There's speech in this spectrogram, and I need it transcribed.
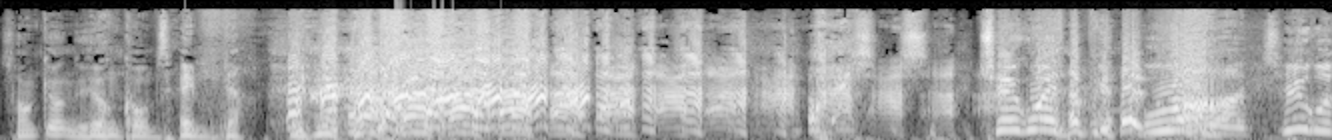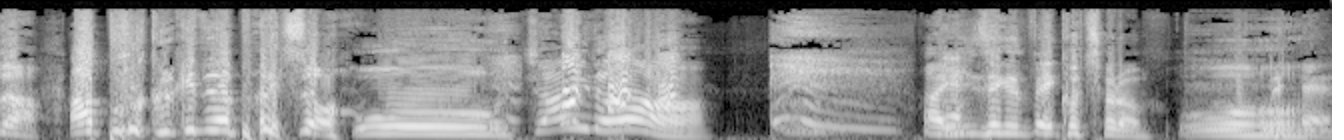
성격 유형 검사입니다. 최고의 답변! 우와, 최고다! 앞으로 그렇게 대답하겠어! 오, 짱이다! 아, 네. 인생은 페이커처럼. 오. 네.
